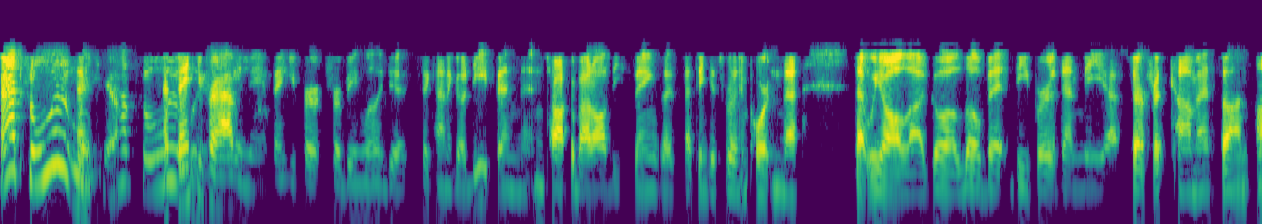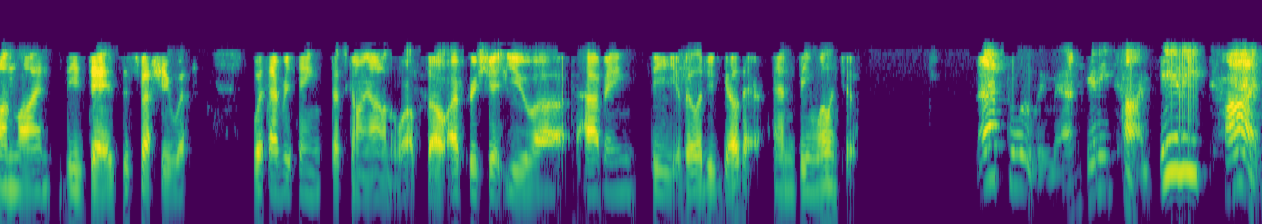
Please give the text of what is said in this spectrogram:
Absolutely. Thank you. Absolutely. And thank you for having me, and thank you for for being willing to to kind of go deep and and talk about all these things. I, I think it's really important that that we all uh, go a little bit deeper than the uh, surface comments on online these days, especially with with everything that's going on in the world. So I appreciate you uh, having the ability to go there and being willing to. Absolutely, man. Anytime, anytime.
